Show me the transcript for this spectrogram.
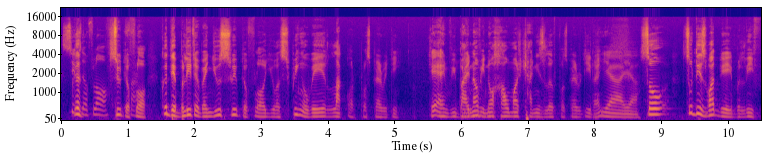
Sweep the floor. Sweep the Fine. floor. Because they believe that when you sweep the floor, you are sweeping away luck or prosperity. Okay, and we by now we know how much Chinese love prosperity, right? Yeah, yeah. So, so this is what they believe.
